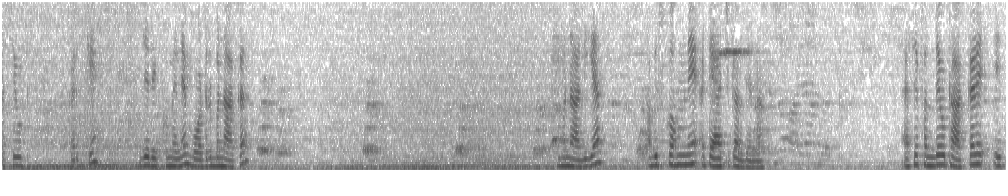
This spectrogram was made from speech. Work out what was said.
ऐसे उठ करके, ये देखो मैंने बॉर्डर बनाकर, बना लिया। अब इसको हमने अटैच कर देना। ऐसे फंदे उठाकर एक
